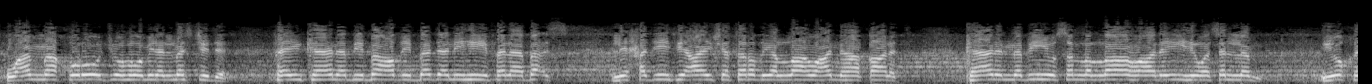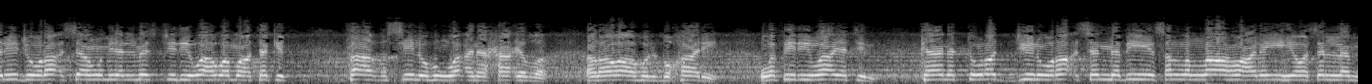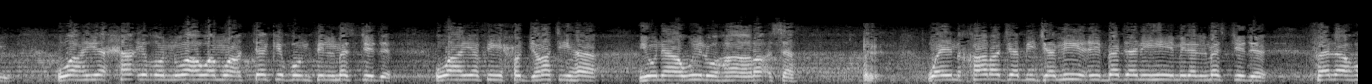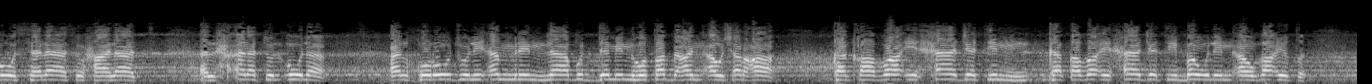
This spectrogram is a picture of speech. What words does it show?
وأما خروجه من المسجد فإن كان ببعض بدنه فلا بأس. لحديث عائشة رضي الله عنها قالت كان النبي صلى الله عليه وسلم يخرج رأسه من المسجد وهو معتكف فأغسله وأنا حائض. رواه البخاري. وفي رواية كانت ترجل رأس النبي صلى الله عليه وسلم وهي حائض وهو معتكف في المسجد وهي في حجرتها يناولها رأسه. وإن خرج بجميع بدنه من المسجد فله ثلاث حالات. الحالة الأولى الخروج لأمر لا بد منه طبعا أو شرعا كقضاء حاجة كقضاء حاجة بول أو غائط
